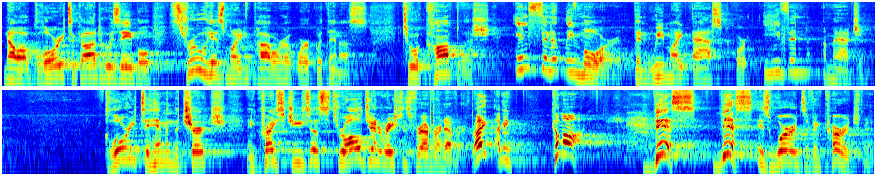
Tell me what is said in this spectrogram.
Now, all glory to God who is able, through his mighty power at work within us, to accomplish infinitely more than we might ask or even imagine. Glory to him in the church in Christ Jesus through all generations forever and ever. Right? I mean, come on. This This is words of encouragement.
